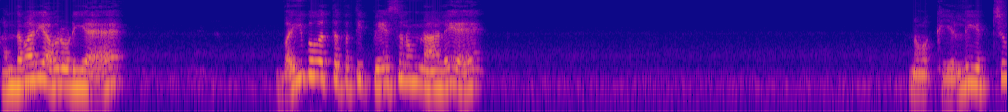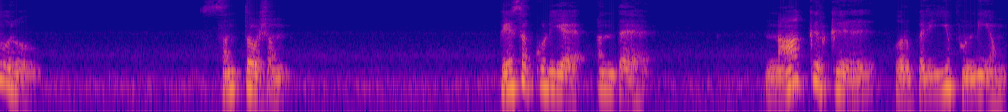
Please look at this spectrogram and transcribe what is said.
அந்த மாதிரி அவருடைய வைபவத்தை பற்றி பேசணும்னாலே நமக்கு எல்லையற்ற ஒரு சந்தோஷம். பேசக்கூடிய அந்த நாக்கிற்கு ஒரு பெரிய புண்ணியம்.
